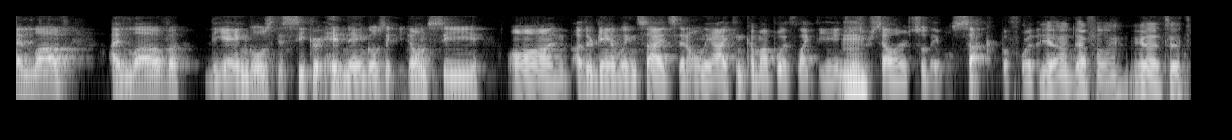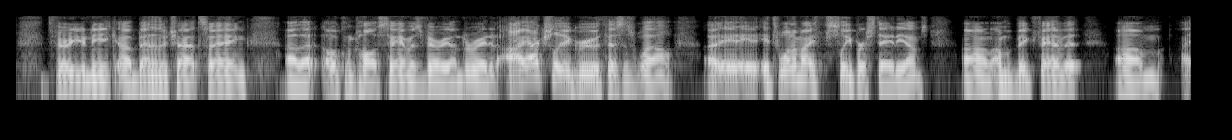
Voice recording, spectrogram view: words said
I love I love the angles, the secret hidden angles that you don't see on other gambling sites that only I can come up with, like the Angels mm. are sellers, so they will suck before the. Yeah, definitely. Yeah, it's it's, it's very unique. Uh, ben in the chat saying uh, that Oakland Coliseum is very underrated. I actually agree with this as well. Uh, it, it's one of my sleeper stadiums. Um, I'm a big fan of it. Um, I,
